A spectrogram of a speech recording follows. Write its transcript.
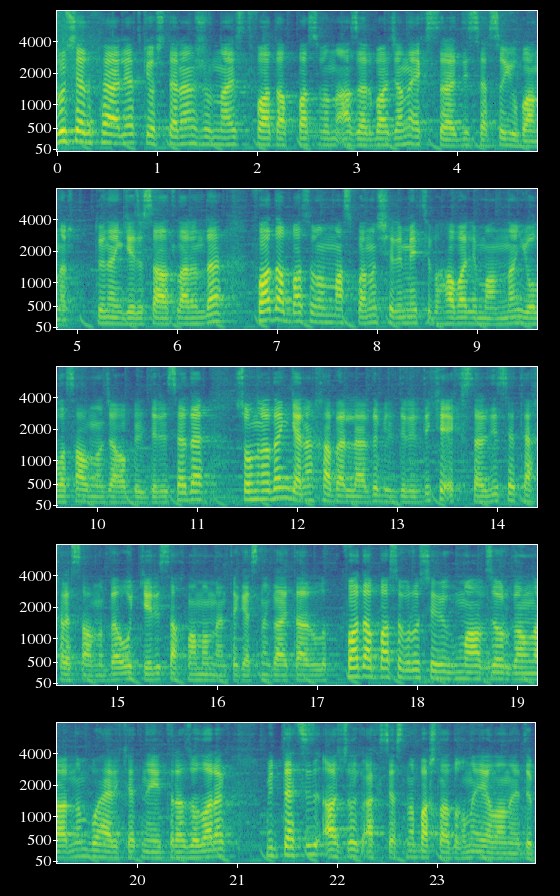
Rusiyada fəaliyyət göstərən jurnalist Fuad Abbasovun Azərbaycana ekstradisiyası yubanır. Dünən gecə saatlarında Fuad Abbasovun Moskvanın Şeremetyevo hava limanından yola salınacağı bildirilsə də, sonradan gələn xəbərlərdə bildirildi ki, ekstradisiya təxirə salınıb və o geri saxlama məntəqəsinə qaytarılıb. Fuad Abbasov Rusiya hüquq mühafizə orqanlarının bu hərəkətinə etiraz olaraq müddətsiz aclıq aksiyasına başladığını elan edib.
